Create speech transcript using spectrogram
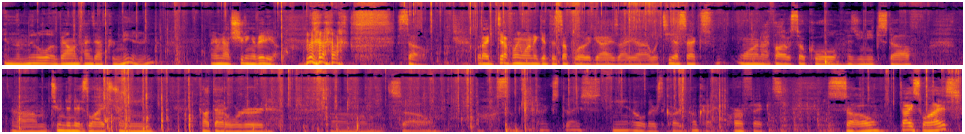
in the middle of Valentine's afternoon, I'm not shooting a video. so, but I definitely want to get this uploaded, guys. I uh, With TSX one, I thought it was so cool, his unique stuff. Um, tuned into his live stream, got that ordered. So, awesome. Apex dice. And, oh, there's the card. Okay, perfect. So, dice-wise,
